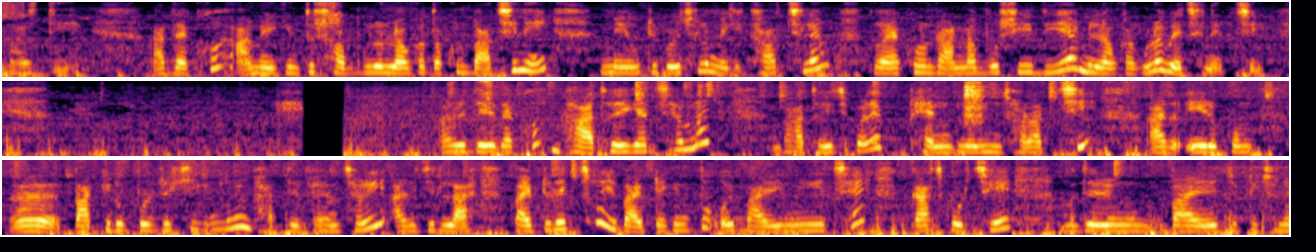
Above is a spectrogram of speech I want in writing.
মাছ দিয়ে। আর দেখো, আমি কিন্তু সবগুলো লঙ্কা তখন বাছিনি, মেয়ে উঠে পড়েছিল, মেয়েকে খাওয়াচ্ছিলাম, তো এখন রান্না বসিয়ে দিয়ে আমি লঙ্কাগুলো বেছে নিচ্ছি। আর ওইদিকে দেখো, ভাত হয়ে গেছে আমার। ভাত হয়েছে পরে ফ্যানগুলো ঝরাচ্ছি। আর এরকম তাকের উপর রেখে কিন্তু আমি ভাতের ফ্যান ছাড়ি আর এই যে পাইপটা দেখছ? এই পাইপটা কিন্তু ওই বাইরে নিয়েছে, কাজ করছে। আমাদের বাইরে যে পিছনে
